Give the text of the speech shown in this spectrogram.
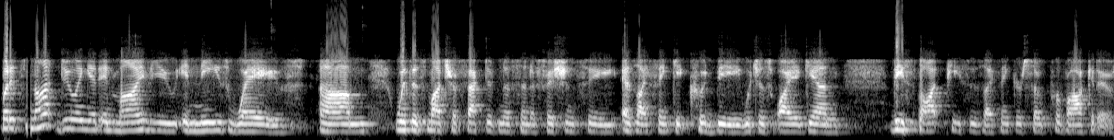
But it's not doing it, in my view, in these ways um, with as much effectiveness and efficiency as I think it could be, which is why, again, these thought pieces I think are so provocative.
